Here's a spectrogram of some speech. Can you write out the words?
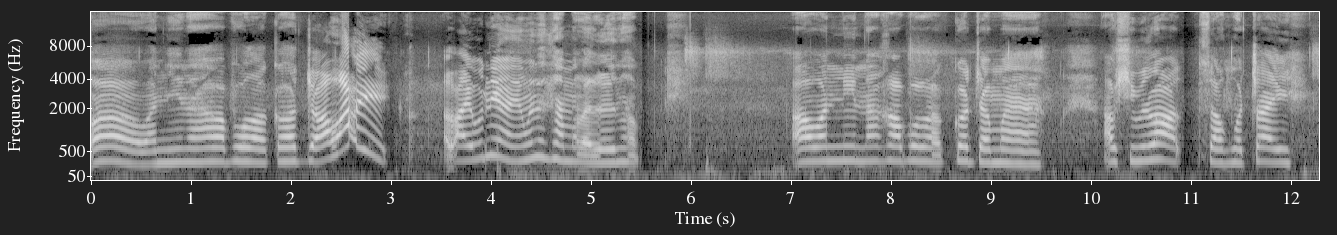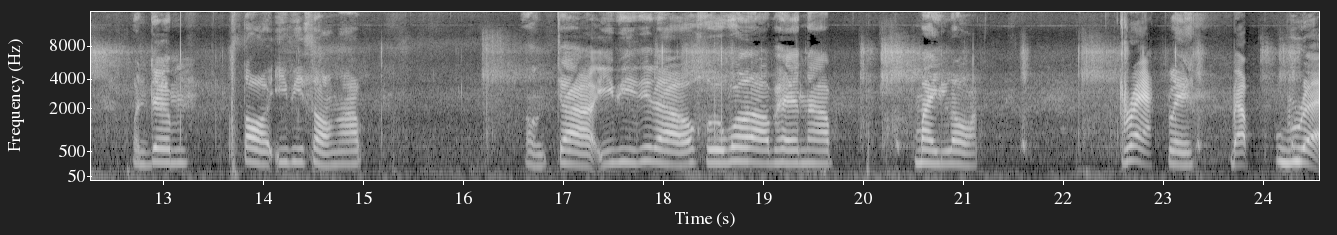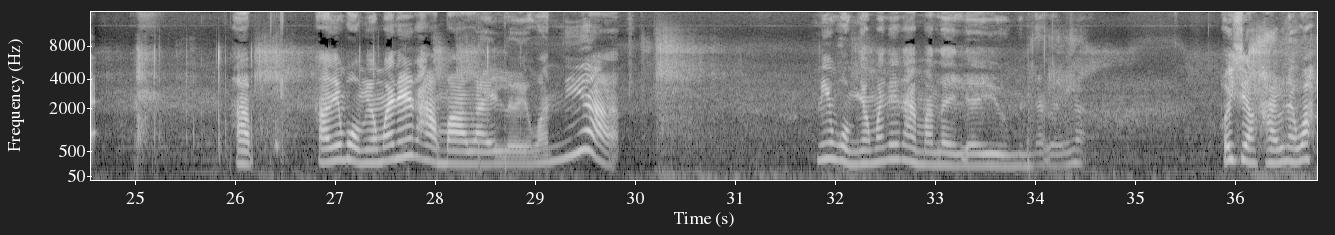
ว้าววันนี้นะครับพวกเราก็จะว้ายอะไรวะเนี่ยยังไม่ได้ทำอะไรเลยนะครับเอาวันนี้นะครับพวกเราก็จะมาเอาชีวิตรอดสองหัวใจเหมือนเดิมต่อ EP สองครับหลังจาก EP ที่แล้วคือพวกเราแพ้นะครับไม่รอดแรกเลยแบบแรกครับคราวนี้ผมยังไม่ได้ทำอะไรเลยวันเนี้ย นี่ผมยังไม่ได้ทำอะไรเลยอยู่มันอะไรเนี่ยเฮ้ยเสียงหายไปไหนวะ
